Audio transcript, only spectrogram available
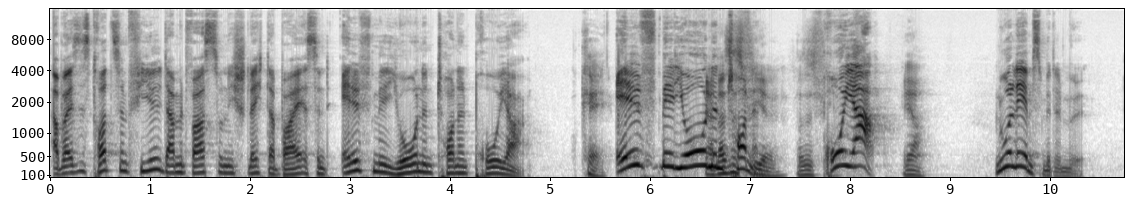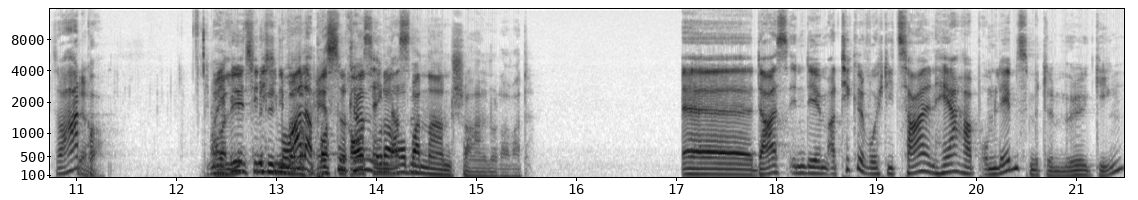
Aber es ist trotzdem viel, damit warst du nicht schlecht dabei. Es sind 11 Millionen Tonnen pro Jahr. Okay. 11 Millionen Ja, das ist Tonnen viel. Das ist viel. pro Jahr. Ja. Nur Lebensmittelmüll. So hardcore. Ich, meine, Aber ich will jetzt hier nicht die Moralapostel raushängen oder auch lassen. Bananenschalen oder was? Äh, da es in dem Artikel, wo ich die Zahlen her habe, um Lebensmittelmüll ging,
